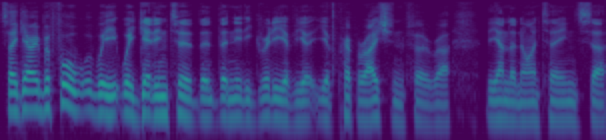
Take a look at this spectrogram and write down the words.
So, Gary, before we, we get into the, the nitty gritty of your, your preparation for uh, the under 19s uh,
